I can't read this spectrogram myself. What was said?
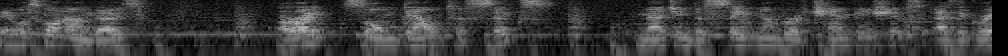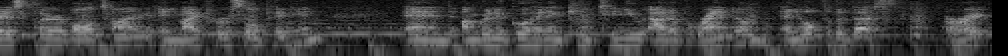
Hey, what's going on, guys? Alright, so I'm down to six, matching the same number of championships as the greatest player of all time, in my personal opinion. And I'm gonna go ahead and continue out of random and hope for the best. Alright?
